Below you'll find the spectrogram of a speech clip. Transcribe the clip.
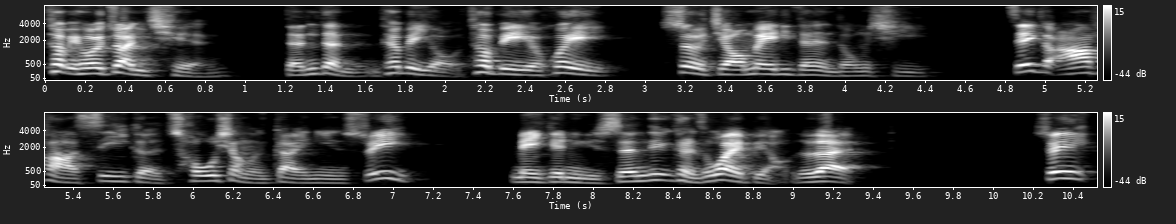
特别会赚钱等等，特别有特别会社交魅力等等东西。这个阿尔法是一个抽象的概念，所以每个女生你可能是外表，对不对？所以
